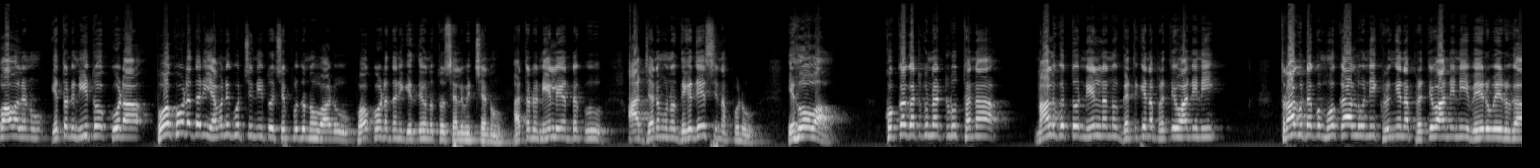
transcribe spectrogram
పోవలను ఇతడు నీతో కూడా పోకూడదని ఎవని గురించి నీతో చెప్పుదునో వాడు పోకూడదని గిద్దెవునితో సెలవిచ్చాను. అతడు నీళ్ళ యొద్దకు ఆ జనమును దిగజేసినప్పుడు ఎహోవా కుక్క గతుకున్నట్లు తన నాలుగుతో నీళ్ళను గతికిన ప్రతివానిని త్రాగుటకు మోకాళ్ళుని కృంగిన ప్రతివానిని వేరువేరుగా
